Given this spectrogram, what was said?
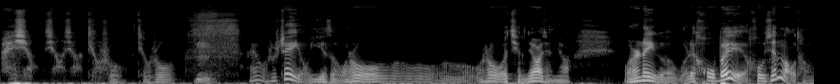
哎，行行行，挺舒服，挺舒服。嗯，哎，我说这有意思，我说我我我我说我请教请教，我说那个我这后背后心老疼，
